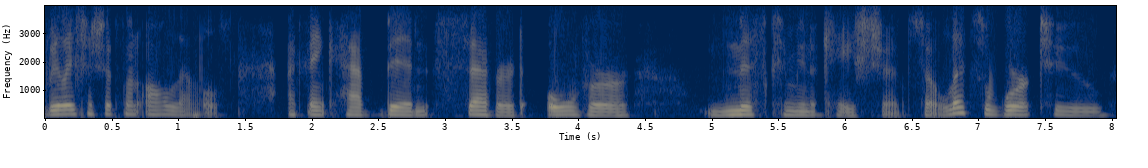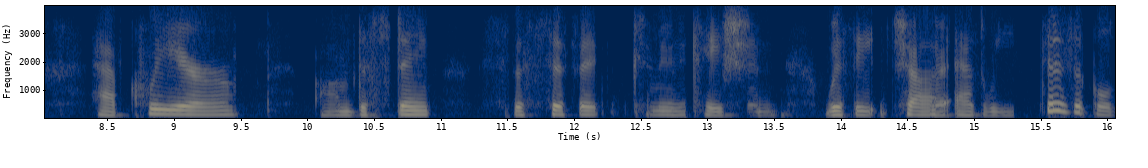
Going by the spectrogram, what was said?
relationships on all levels, I think, have been severed over miscommunication. So let's work to have clear, um, distinct, specific communication with each other as we physical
